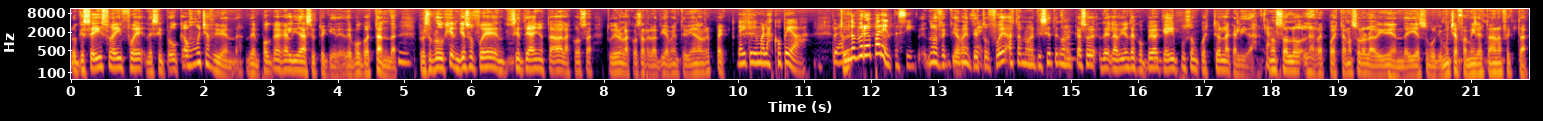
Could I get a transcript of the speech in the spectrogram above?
lo que se hizo ahí fue decir, produzcamos muchas viviendas, de poca calidad, si usted quiere, de poco estándar, mm. pero se produjeron, y eso fue, en siete años estaba las cosas, tuvieron las cosas relativamente bien al respecto. De ahí tuvimos las copeas. no, pero paréntesis. No, efectivamente, esto fue hasta el 97 con el caso de la vivienda copea que ahí puso en cuestión la calidad, no solo la respuesta, no solo la vivienda, y eso porque muchas familias estaban afectadas.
